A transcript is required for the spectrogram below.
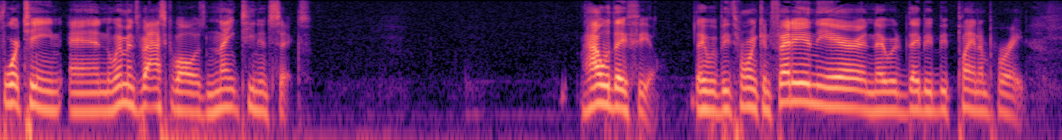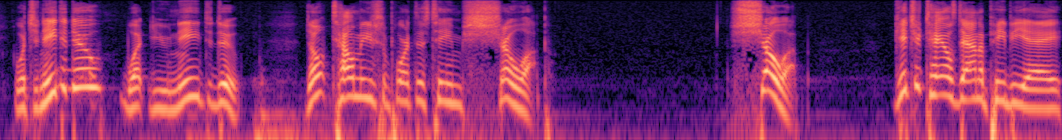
14 and women's basketball is 19 and 6. How would they feel? They would be throwing confetti in the air and they would they would be playing a parade. What you need to do, what you need to do. Don't tell me you support this team, show up. Show up. Get your tails down to PBA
